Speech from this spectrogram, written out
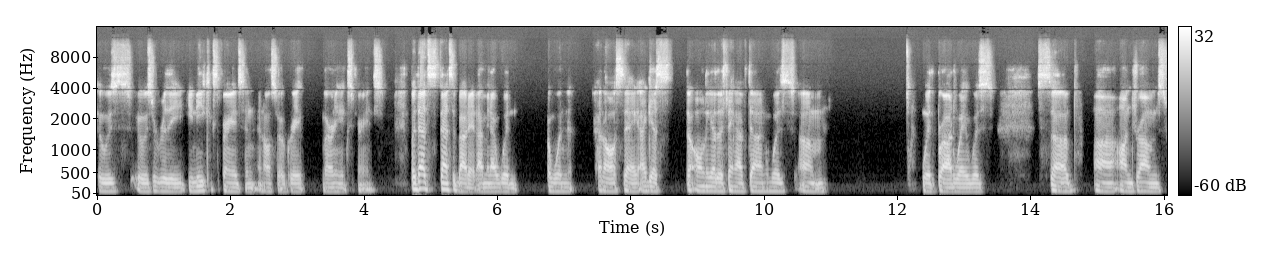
it was it was a really unique experience and, and also a great learning experience. But that's that's about it. I mean, I wouldn't I wouldn't at all say. I guess the only other thing I've done was um, with Broadway was sub uh, on drums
